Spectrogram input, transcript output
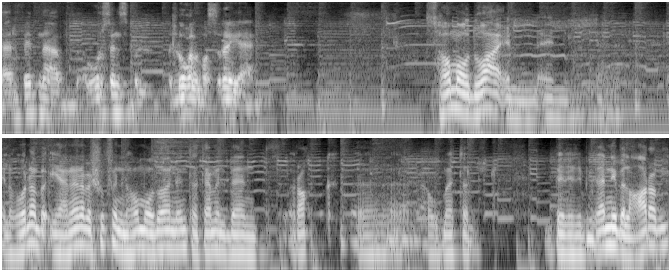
عرفتنا فورسنس باللغة المصرية يعني. بس هو موضوع ال ال الغنى. يعني أنا بشوف إن هو موضوع إن أنت تعمل band rock آه، أو metal اللي بيغني بالعربي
